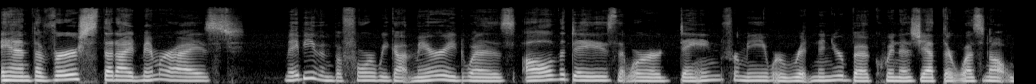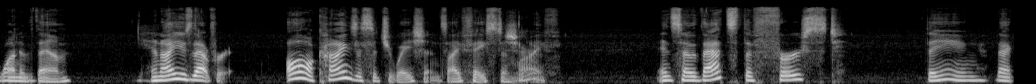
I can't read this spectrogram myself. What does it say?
And the verse that I'd memorized maybe even before we got married, was all the days that were ordained for me were written in your book when as yet there was not one of them. Yes. And I use that for all kinds of situations I faced in sure. life. And so that's the first thing that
